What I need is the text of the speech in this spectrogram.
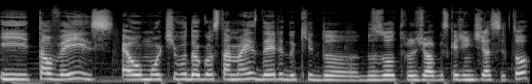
e talvez é o motivo de eu gostar mais dele do que do- dos outros jogos que a gente já citou,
